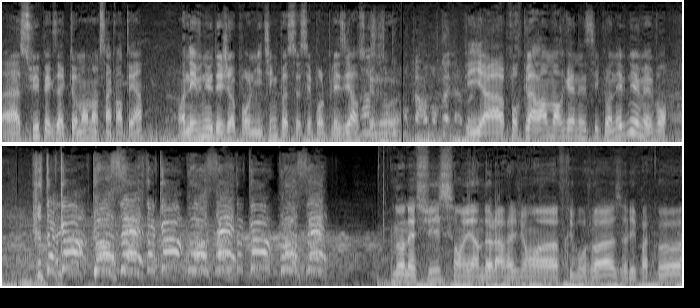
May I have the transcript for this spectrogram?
À Suip, exactement, dans le 51. On est venu déjà pour le meeting parce que c'est pour le plaisir. Parce que nous, Puis il y a pour Clara Morgan aussi qu'on est venu, mais bon. Nous on est suisse, on vient de la région euh, fribourgeoise, les Paco,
